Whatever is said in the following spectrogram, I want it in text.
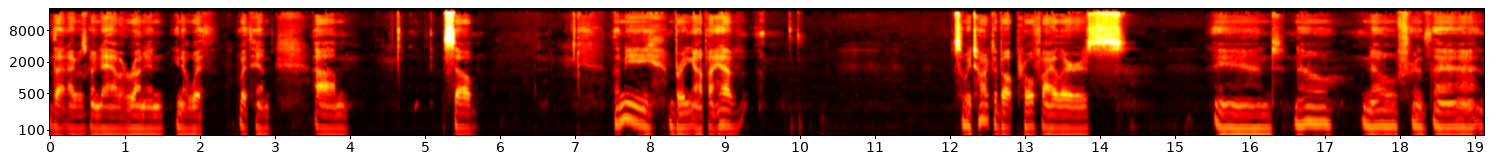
that I was going to have a run in, you know, with, with him. Um, so let me bring up, I have, so we talked about profilers and no, no for that.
